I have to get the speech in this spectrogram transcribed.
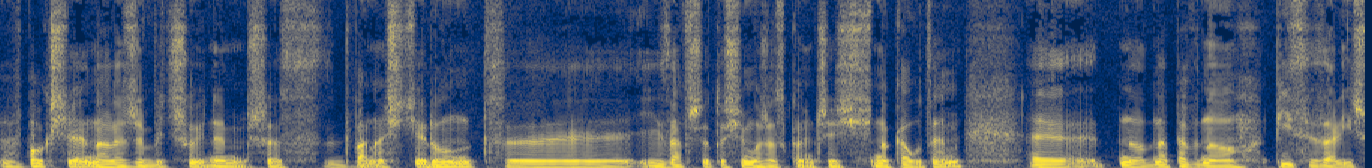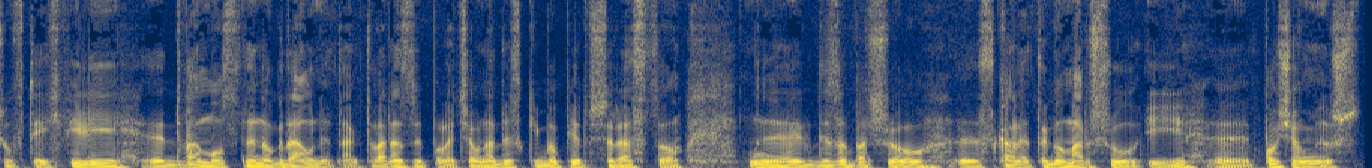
W boksie należy być czujnym przez 12 rund yy, i zawsze to się może skończyć nokautem. Yy, no, na pewno Pisy zaliczył w tej chwili yy, dwa mocne knockdowny. Tak? Dwa razy poleciał na dyski, bo pierwszy raz to, gdy zobaczył skalę tego marszu i poziom już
